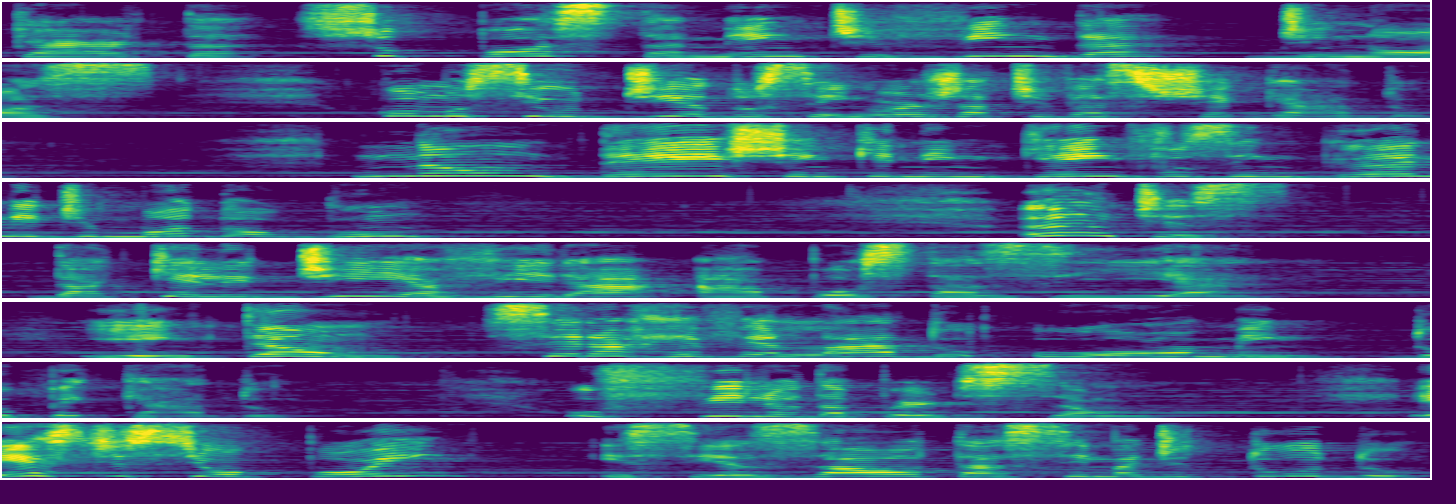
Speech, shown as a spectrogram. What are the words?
carta, supostamente vinda de nós, como se o dia do Senhor já tivesse chegado. Não deixem que ninguém vos engane de modo algum. Antes daquele dia virá a apostasia e então será revelado o homem do pecado, o filho da perdição. Este se opõe e se exalta acima de tudo,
